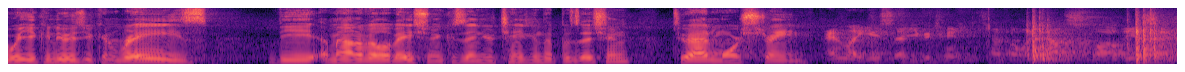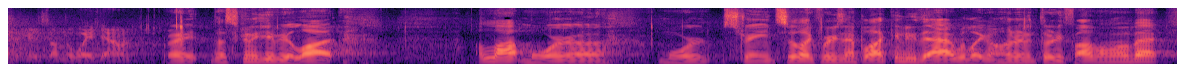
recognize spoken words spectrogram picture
what you can do is you can raise the amount of elevation because then you're changing the position to add more strain, And like you said, you could change the tempo, like how slow the eccentric is on the way down. right? That's going to give you a lot, a lot more, uh, more strain. So like for example, I can do that with like 135 on my back,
